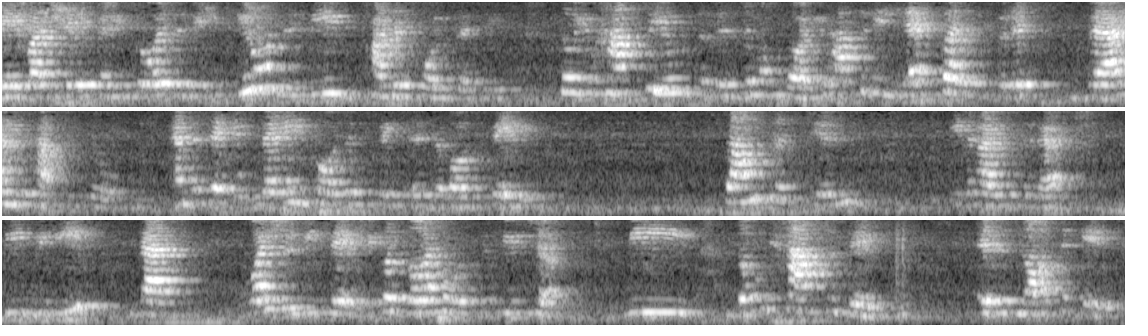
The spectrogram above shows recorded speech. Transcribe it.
a by place, when you sow it in the, you don't receive hundredfold blessings. So you have to use the wisdom of God. You have to be led by the Spirit where you have to sow. And the second very important thing is about saving. Some Christians, I would say that, we believe that why should we save? Because God holds the future. We don't have to save. It is not the case.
